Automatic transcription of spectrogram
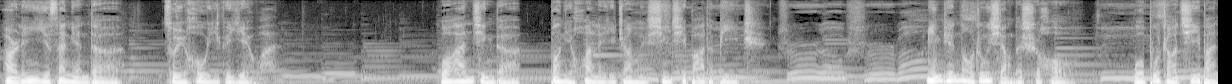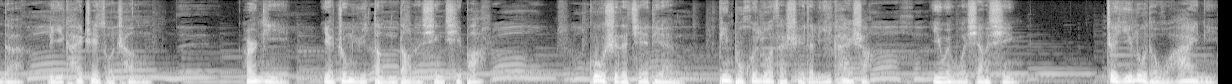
二零一三年的最后一个夜晚，我安静地帮你换了一张星期八的壁纸。明天闹钟响的时候，我不着羁绊地离开这座城，而你也终于等到了星期八。故事的节点并不会落在谁的离开上，因为我相信，这一路的我爱你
